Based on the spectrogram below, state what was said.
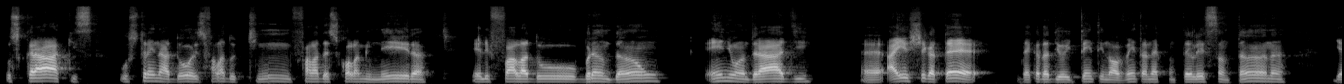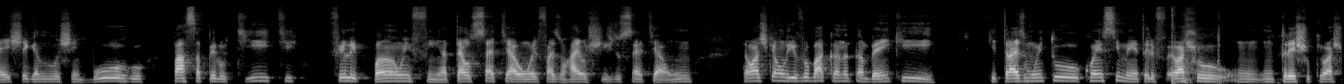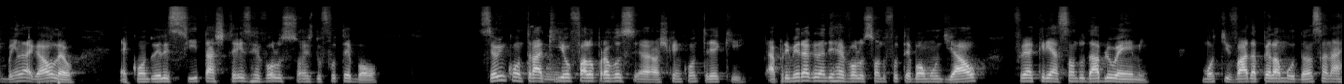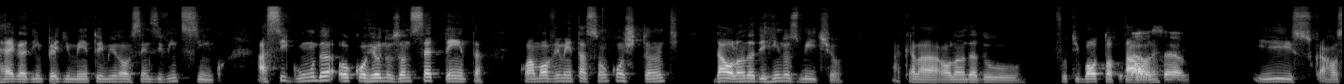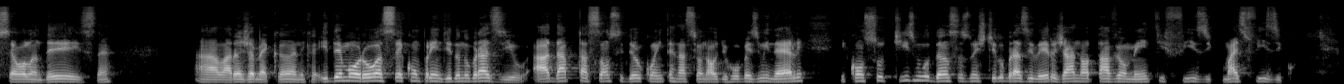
os craques, os treinadores, fala do Tim, fala da escola mineira, ele fala do Brandão, Enio Andrade, é, aí chega até década de 80 e 90, né, com Tele Santana, e aí chega no Luxemburgo, passa pelo Tite, Filipão, enfim, até o 7 a 1 ele faz um raio-x do 7 a 1 Então acho que é um livro bacana também que, que traz muito conhecimento. Ele, eu acho um, um trecho que eu acho bem legal, Léo, é quando ele cita as três revoluções do futebol. Se eu encontrar aqui, eu falo para você, acho que eu encontrei aqui. A primeira grande revolução do futebol mundial foi a criação do WM, motivada pela mudança na regra de impedimento em 1925. A segunda ocorreu nos anos 70, com a movimentação constante da Holanda de Rinus Mitchell, aquela Holanda do futebol total, né? Isso, carrossel holandês, né? A laranja mecânica, e demorou a ser compreendida no Brasil. A adaptação se deu com o Internacional de Rubens Minelli e com sutis mudanças no estilo brasileiro já notavelmente físico, mais físico.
